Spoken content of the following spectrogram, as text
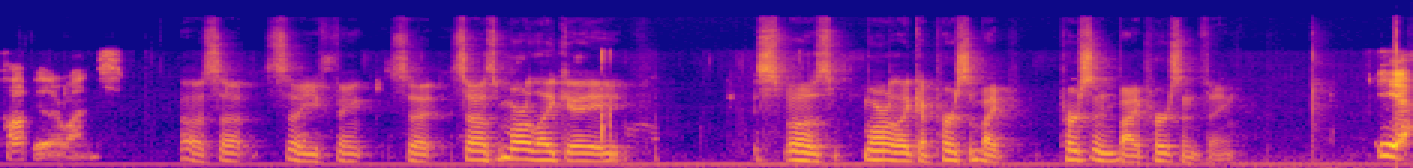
popular ones. Oh, so so you think so? So it's more like a, I suppose more like a person by person by person thing. Yeah.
